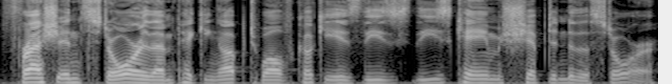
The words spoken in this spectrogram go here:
fresh in store. Them picking up twelve cookies. These these came shipped into the store.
